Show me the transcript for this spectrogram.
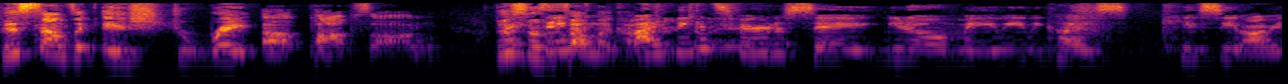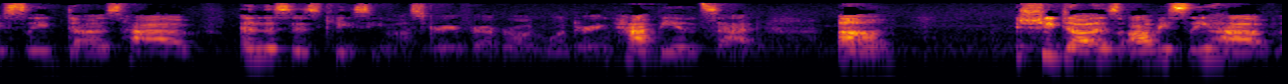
This sounds like a straight up pop song. This I doesn't think, sound like country I think to it's me. fair to say, you know, maybe because Kacey obviously does have, and this is Kacey Musgrave for everyone wondering, happy and sad. Um, she does obviously have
